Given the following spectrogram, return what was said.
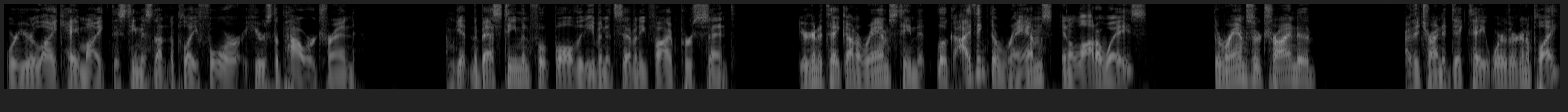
where you're like, "Hey, Mike, this team has nothing to play for. Here's the power trend. I'm getting the best team in football that even at 75 percent, you're going to take on a Rams team that look. I think the Rams, in a lot of ways, the Rams are trying to. Are they trying to dictate where they're going to play?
